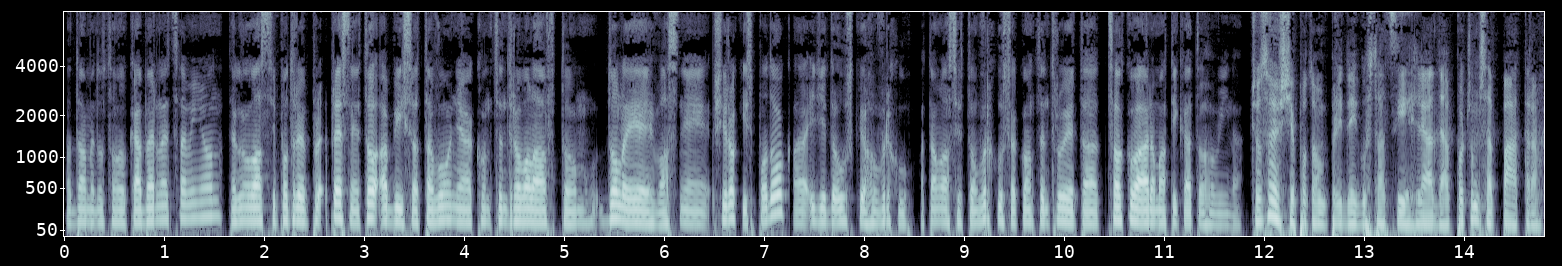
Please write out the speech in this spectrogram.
a dáme do toho Cabernet Sauvignon, tak on vlastne potrebuje pre, presne to, aby sa tá vôňa koncentrovala v tom, dole je vlastne široký spodok a ide do úzkeho vrchu. A tam vlastne v tom vrchu sa koncentruje tá celková aromatika toho vína. Čo sa ešte potom pri degustácii hľadá? Po čom sa pátra?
